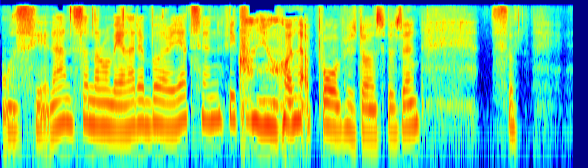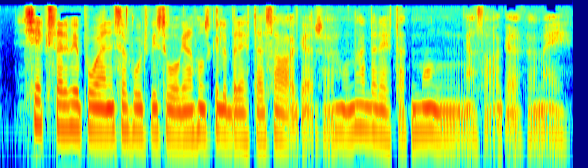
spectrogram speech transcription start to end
Och sedan så när hon väl hade börjat sen fick hon ju hålla på förstås för sen så kexade vi på henne så fort vi såg att hon skulle berätta sagor. Så hon har berättat många sagor för mig.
